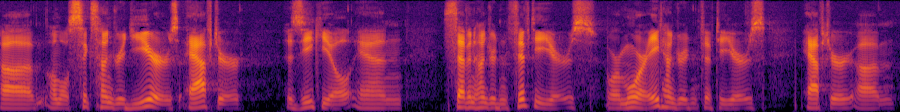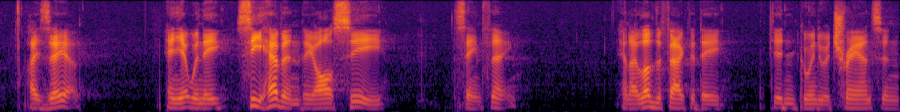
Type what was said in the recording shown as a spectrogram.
uh, almost 600 years after Ezekiel, and 750 years or more, 850 years after um, Isaiah. And yet, when they see heaven, they all see the same thing. And I love the fact that they didn't go into a trance and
